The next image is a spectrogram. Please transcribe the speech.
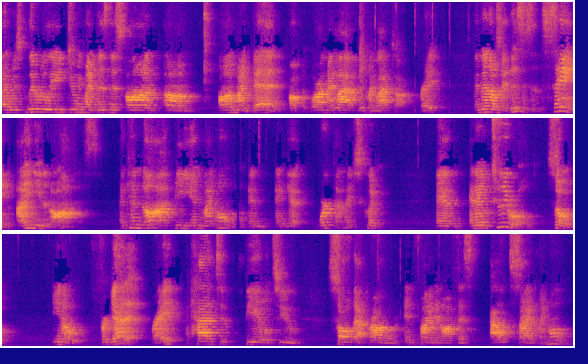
I was literally doing my business on um, on my bed, uh, on my lap with my laptop, right? And then I was like, this is insane. I need an office. I cannot be in my home and, and get work done. I just couldn't. And and I have a two year old, so you know, forget it, right? I had to be able to solve that problem and find an office outside of my home.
